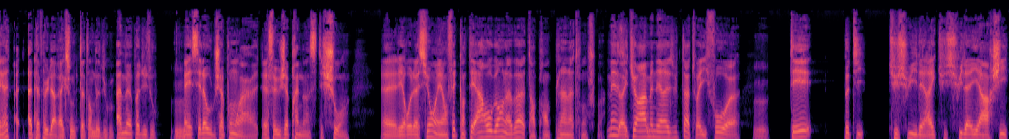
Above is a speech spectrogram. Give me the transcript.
Là, Ah, t'as pas eu la réaction que t'attendais du coup? ah mais pas du tout. Hmm. Et c'est là où le Japon, a, il a fallu que j'apprenne, hein, c'était chaud. Hein. Euh, les relations, et en fait quand t'es arrogant là-bas, t'en prends plein la tronche. Quoi. Même si tu ramènes des résultats, toi, il faut... Euh, Hmm. T'es petit, tu suis les règles, tu suis la hiérarchie,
